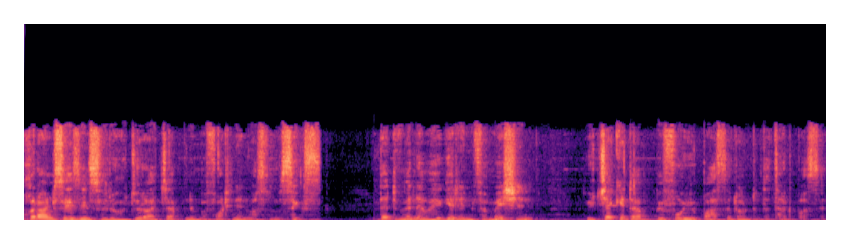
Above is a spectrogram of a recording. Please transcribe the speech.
Quran says in Surah Hujurat, chapter number 49, verse number 6, that whenever you get information, you check it up before you pass it on to the third person.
